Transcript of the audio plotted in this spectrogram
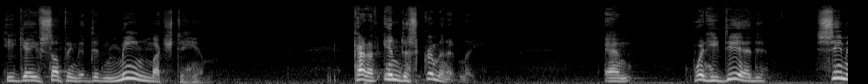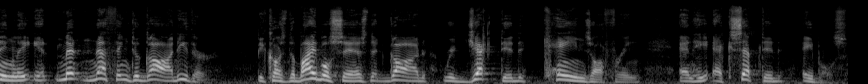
he gave something that didn't mean much to him, kind of indiscriminately. And when he did, seemingly it meant nothing to God either, because the Bible says that God rejected Cain's offering and he accepted Abel's.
